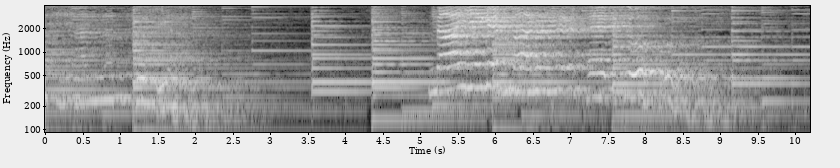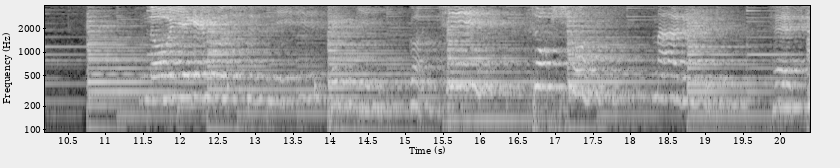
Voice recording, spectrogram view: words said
지 않는 거야. 나에게 말을 해줘. 너에게 무슨 일이 생긴 건지 속 시원 말을 해줘.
